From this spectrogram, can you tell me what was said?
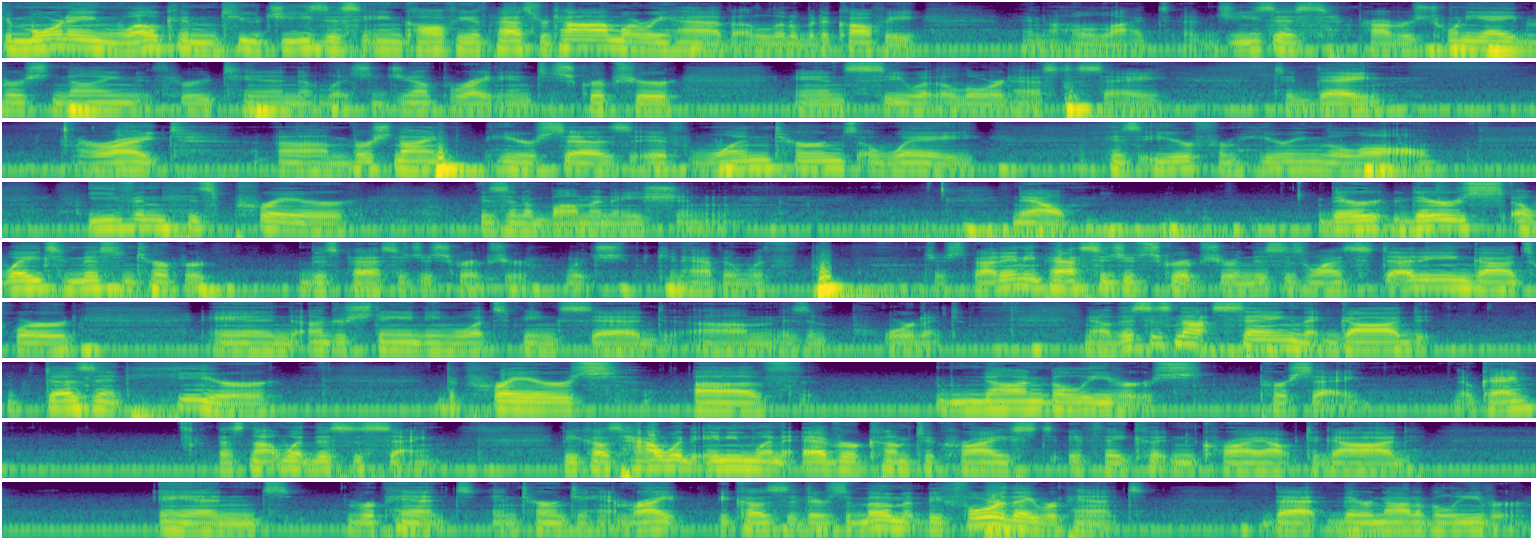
Good morning. Welcome to Jesus and Coffee with Pastor Tom, where we have a little bit of coffee and a whole lot of Jesus. Proverbs 28, verse 9 through 10. Let's jump right into Scripture and see what the Lord has to say today. All right. Um, verse 9 here says, If one turns away his ear from hearing the law, even his prayer is an abomination. Now, there there's a way to misinterpret this passage of scripture, which can happen with just about any passage of scripture, and this is why studying God's word and understanding what's being said um, is important. Now, this is not saying that God doesn't hear the prayers of non believers per se. Okay? That's not what this is saying. Because how would anyone ever come to Christ if they couldn't cry out to God and repent and turn to Him, right? Because there's a moment before they repent that they're not a believer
